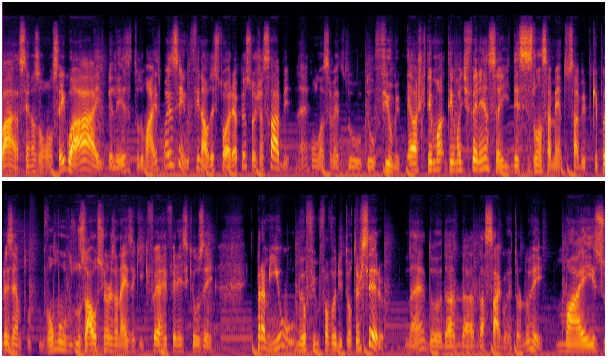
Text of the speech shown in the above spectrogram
Ah, as cenas não vão ser iguais, beleza, tudo mais, mas assim, o final da história a pessoa já sabe, né? Com o lançamento do, do filme. Eu acho que tem uma, tem uma diferença aí desses lançamentos, sabe? Porque, por exemplo, vamos usar O Senhor dos Anéis aqui, que foi a referência que eu usei. Para mim, o, meu filme favorito é o terceiro, né? Do, da, da, da, saga, O Retorno do Rei. Mas,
